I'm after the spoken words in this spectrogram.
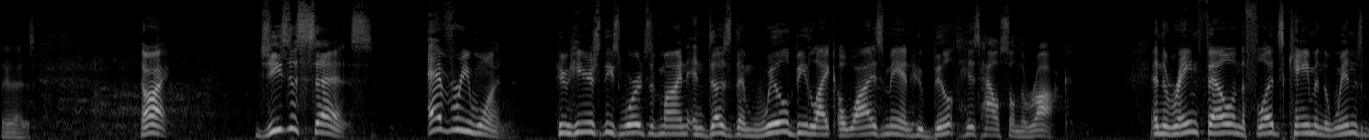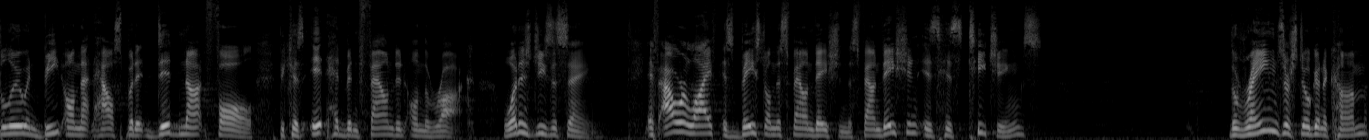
There that is. All right. Jesus says, Everyone who hears these words of mine and does them will be like a wise man who built his house on the rock. And the rain fell, and the floods came, and the winds blew and beat on that house, but it did not fall because it had been founded on the rock. What is Jesus saying? If our life is based on this foundation, this foundation is his teachings. The rains are still going to come.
